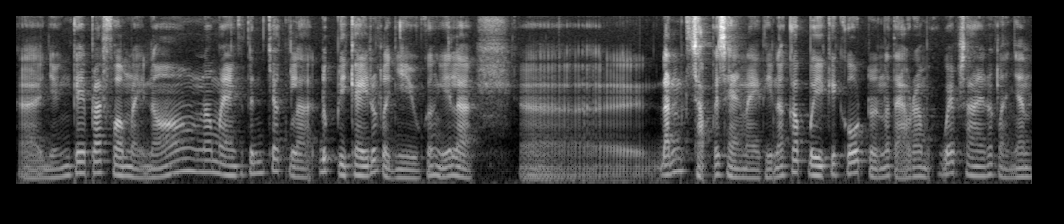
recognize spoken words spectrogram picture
à, những cái platform này nó nó mang cái tính chất là duplicate rất là nhiều. Có nghĩa là à, đánh sập cái sàn này thì nó copy cái code rồi nó tạo ra một cái website rất là nhanh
